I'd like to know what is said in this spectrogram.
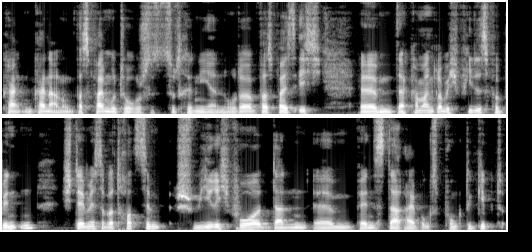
keine, keine Ahnung, was Feinmotorisches zu trainieren oder was weiß ich. Ähm, da kann man, glaube ich, vieles verbinden. Ich stelle mir es aber trotzdem schwierig vor, dann, ähm, wenn es da Reibungspunkte gibt,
